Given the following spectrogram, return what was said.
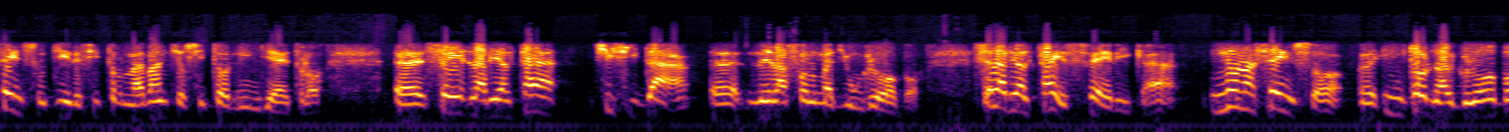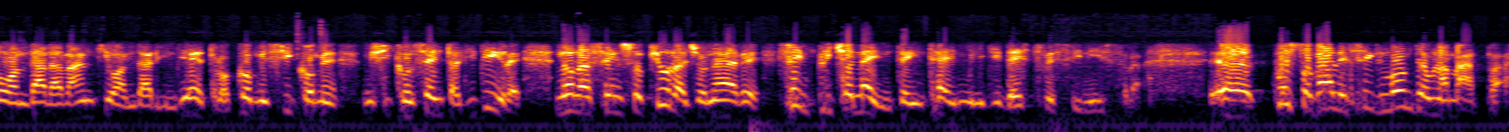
senso dire si torna avanti o si torna indietro. Eh, se la realtà ci si dà eh, nella forma di un globo. Se la realtà è sferica, non ha senso eh, intorno al globo andare avanti o andare indietro, come, si, come mi si consenta di dire. Non ha senso più ragionare semplicemente in termini di destra e sinistra. Eh, questo vale se il mondo è una mappa,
